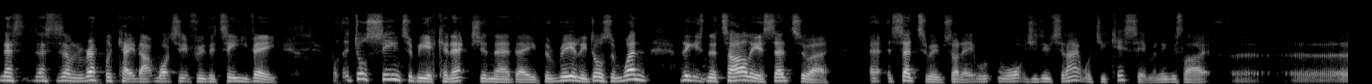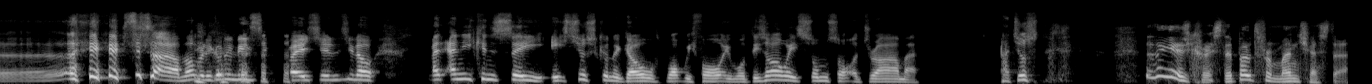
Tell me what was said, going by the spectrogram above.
necessarily replicate that watching it through the TV. But there does seem to be a connection there, Dave. There really does. And when I think it's Natalia said to her, uh, said to him, sorry, what would you do tonight? Would you kiss him? And he was like, uh, uh, just I'm not really good in these situations, you know. And, and you can see it's just going to go what we thought it would. There's always some sort of drama. I just. The thing is, Chris, they're both from Manchester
